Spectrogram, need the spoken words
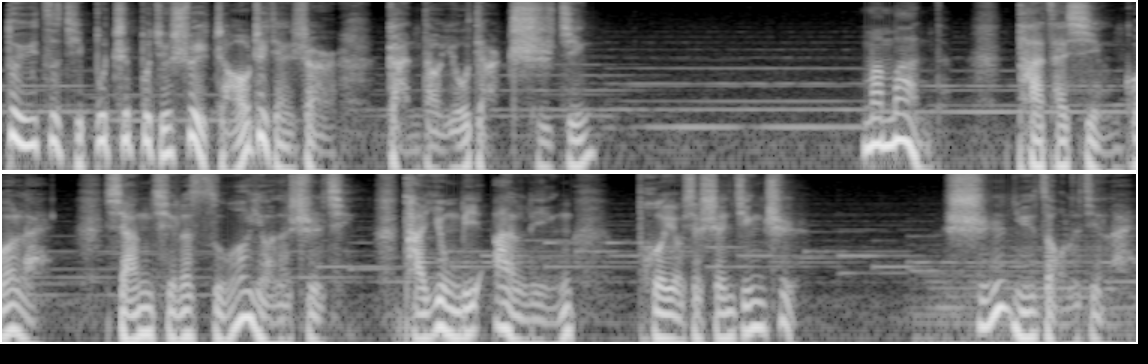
对于自己不知不觉睡着这件事儿感到有点吃惊。慢慢的，他才醒过来，想起了所有的事情。他用力按铃，颇有些神经质。使女走了进来。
